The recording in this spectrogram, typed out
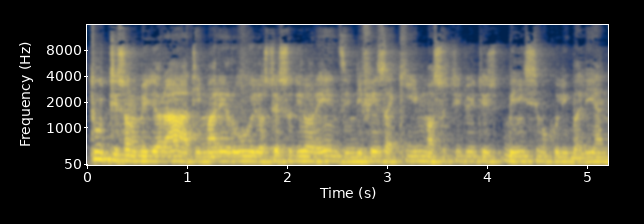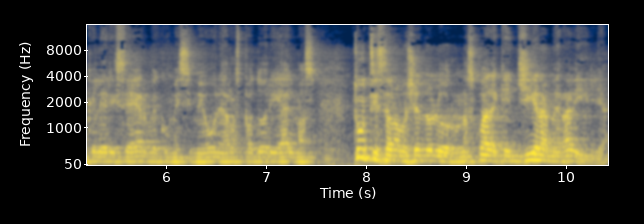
tutti sono migliorati, Mario Rui, lo stesso Di Lorenzi, in difesa Kim ha sostituito benissimo Koulibaly, anche le riserve come Simeone, Raspadori, Elmas, tutti stanno facendo loro, una squadra che gira a meraviglia.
